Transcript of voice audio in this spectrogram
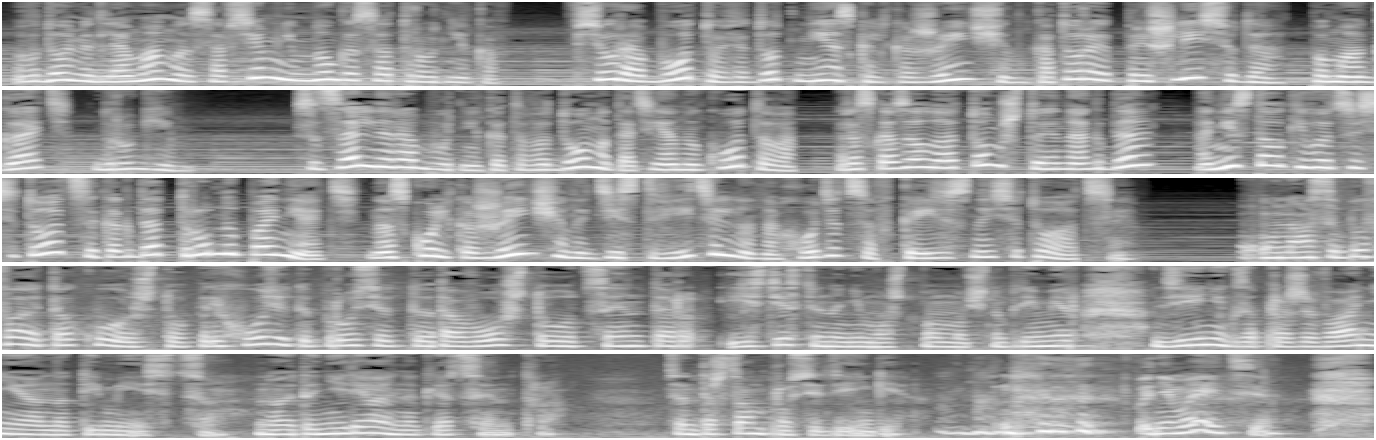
В доме для мамы совсем немного сотрудников. Всю работу ведут несколько женщин, которые пришли сюда помогать другим – Социальный работник этого дома Татьяна Котова рассказала о том, что иногда они сталкиваются с ситуацией, когда трудно понять, насколько женщина действительно находится в кризисной ситуации. У нас и бывает такое, что приходят и просят того, что центр, естественно, не может помочь. Например, денег за проживание на три месяца. Но это нереально для центра. Центр сам просит деньги. Понимаете?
